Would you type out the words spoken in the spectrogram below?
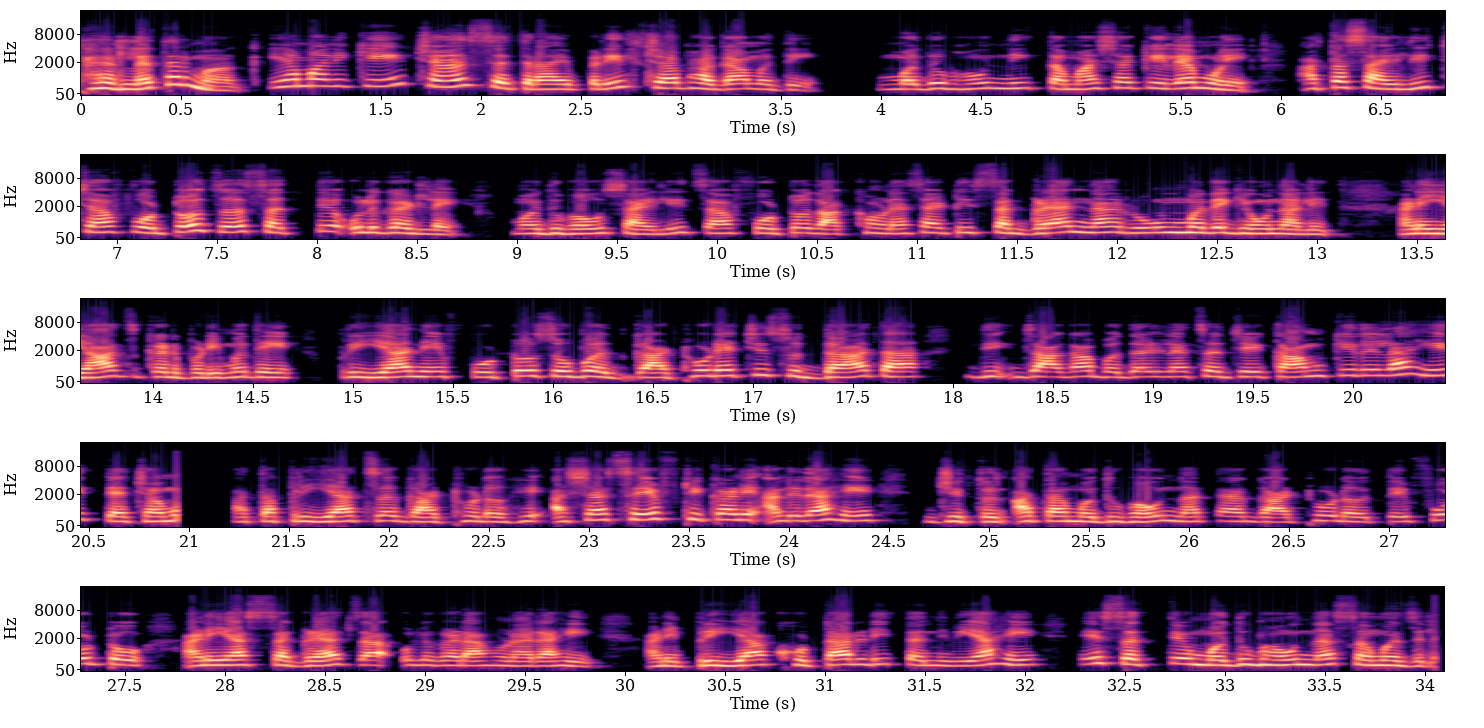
ठरलं तर मग. या मालिकेच्या सतरा एप्रिलच्या भागामध्ये मधुभाऊंनी तमाशा केल्यामुळे आता सायलीच्या फोटोचं सत्य उलगडलंय. मधुभाऊ सायलीचा फोटो दाखवण्यासाठी सगळ्यांना रूममध्ये घेऊन आलेत. आणि याच गडबडीमध्ये प्रियाने फोटोसोबत गाठोड्याची सुद्धा आता दि जागा बदलण्याचं जे काम केलेलं आहे त्याच्यामुळे आता प्रियाचं गाठोडं हे अशा सेफ ठिकाणी आलेलं आहे जिथून आता मधुभाऊंना त्या गाठोडं ते फोटो आणि या सगळ्याचा उलगडा होणार आहे. आणि प्रिया खोटारडी तन्वी आहे हे सत्य मधुभाऊंना समजले.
